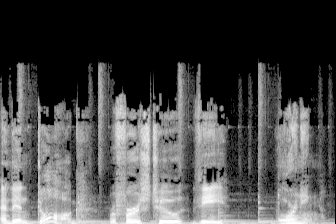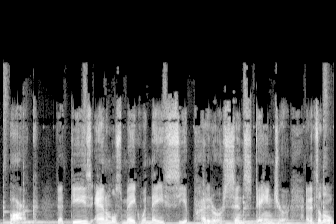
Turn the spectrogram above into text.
And then dog refers to the warning bark that these animals make when they see a predator or sense danger. And it's a little.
